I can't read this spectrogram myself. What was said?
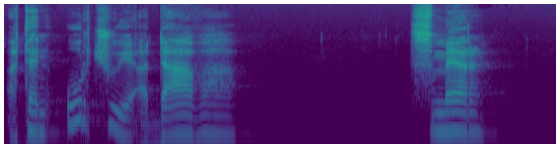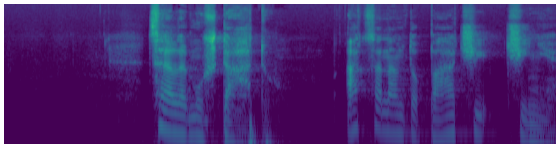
a ten určuje a dáva smer celému štátu. Ať sa nám to páči, či nie.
